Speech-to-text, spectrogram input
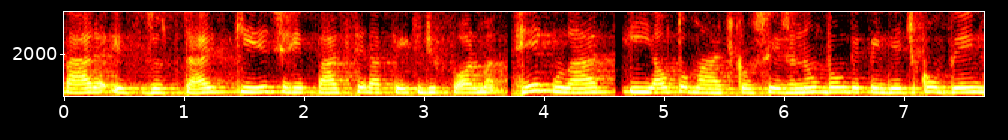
para esses hospitais, que este repasse será feito de forma regular e automática, ou seja, não vão depender de convênios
